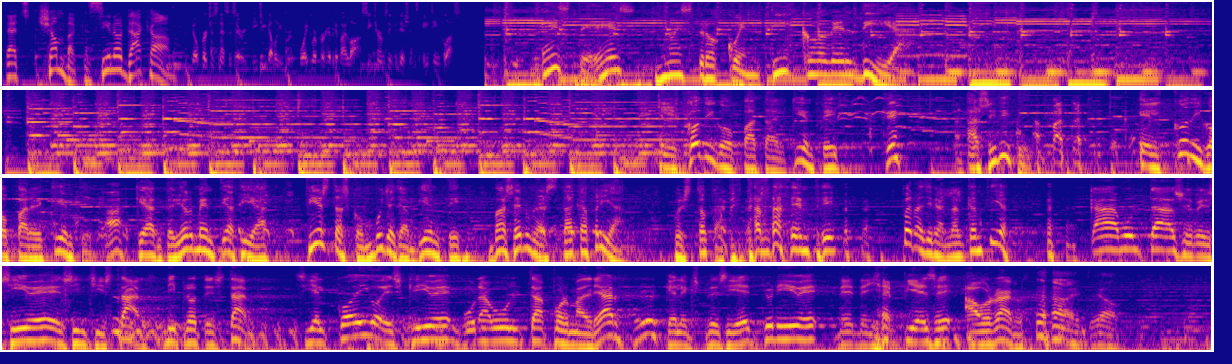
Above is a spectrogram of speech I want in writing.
That's chumbacasino.com. No purchase necessary. BGW. Void were prohibited by law. See terms and conditions. 18 plus. Este es nuestro cuentico del día. El código pata al cliente. ¿Qué? Así dice. El código para el cliente, que anteriormente hacía fiestas con bulla y ambiente, va a ser una estaca fría. Pues toca apretar la gente para llenar la alcancía. Cada multa se recibe sin chistar ni protestar. Si el código describe una multa por madrear, que el expresidente Uribe desde ya empiece a ahorrar.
